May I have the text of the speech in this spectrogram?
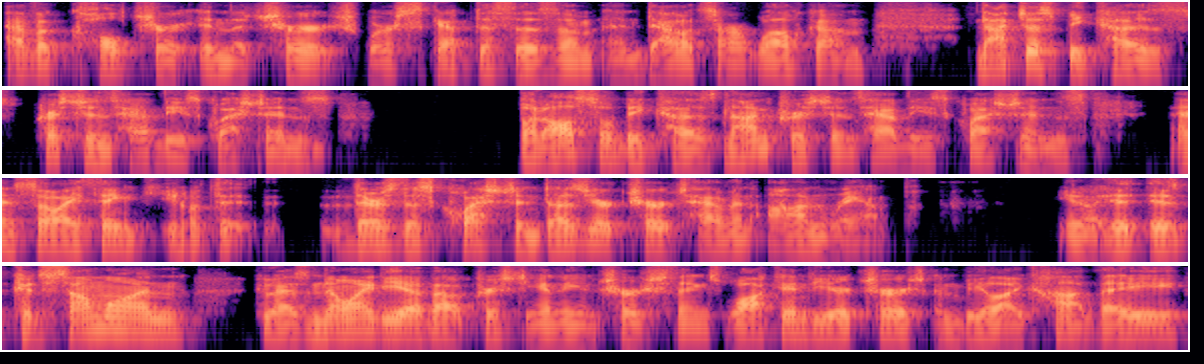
have a culture in the church where skepticism and doubts are welcome, not just because Christians have these questions, but also because non Christians have these questions. And so, I think, you know, the, there's this question Does your church have an on ramp? You know, is, is could someone who has no idea about Christianity and church things walk into your church and be like, huh, they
